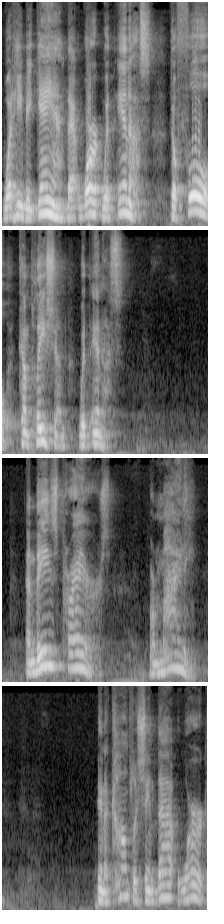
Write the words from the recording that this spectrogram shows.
what He began, that work within us, to full completion within us. And these prayers are mighty in accomplishing that work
